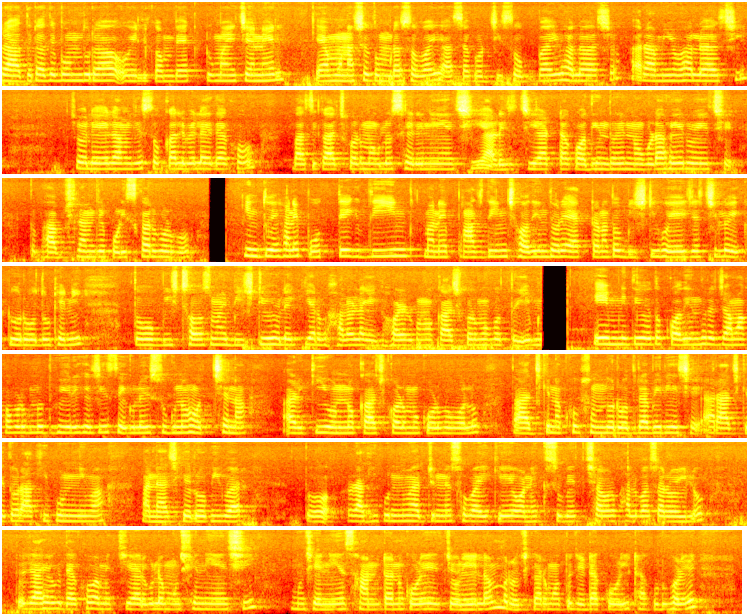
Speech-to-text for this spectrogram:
রাধে রাধে বন্ধুরা welcome back to my channel কেমন আছো তোমরা সবাই? আশা করছি সবাই ভালো আছো আর আমিও ভালো আছি। চলে এলাম যে সকালবেলায় দেখো, বাসি কাজকর্মগুলো সেরে নিয়েছি আর এই চেয়ারটা কদিন ধরে নোংরা হয়ে রয়েছে, তো ভাবছিলাম যে পরিষ্কার করব। কিন্তু এখানে প্রত্যেক দিন মানে পাঁচ দিন, ছ দিন ধরে একটানা তো বৃষ্টি হয়েই যাচ্ছিল, একটুও রোদ ওঠেনি। তো বৃষ্টি সবসময় বৃষ্টি হলে কি আর ভালো লাগে? ঘরের কোনো কাজকর্ম করতে? এমনি এমনিতেও তো কদিন ধরে জামা কাপড়গুলো ধুয়ে রেখেছি, সেগুলোই শুকনো হচ্ছে না। আর কি অন্য কাজকর্ম করব বলো? তো আজকে না খুব সুন্দর রোদরা বেরিয়েছে, আর আজকে তো রাখি পূর্ণিমা মানে আজকে রবিবার। তো রাখি পূর্ণিমার জন্য সবাইকে অনেক শুভেচ্ছা ওর ভালোবাসা রইল। তো যাই হোক, দেখো আমি চেয়ারগুলো মুছে নিয়েছি, মুছে নিয়ে স্নান টান করে চলে এলাম রোজকার মতো যেটা করি ঠাকুর ঘরে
